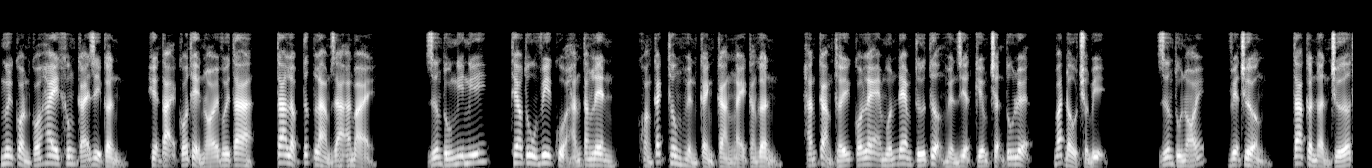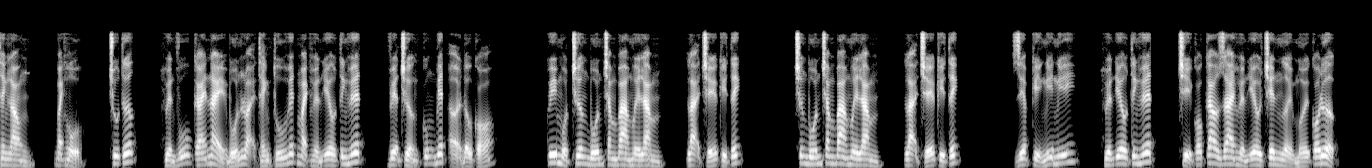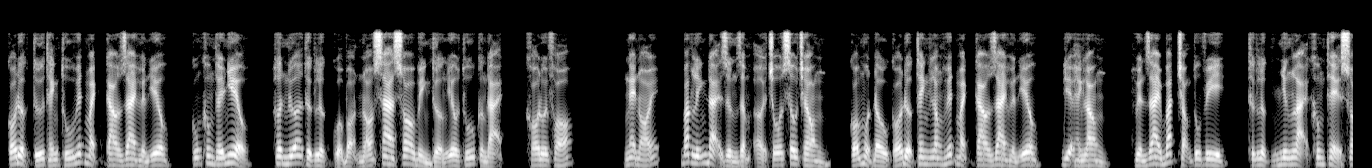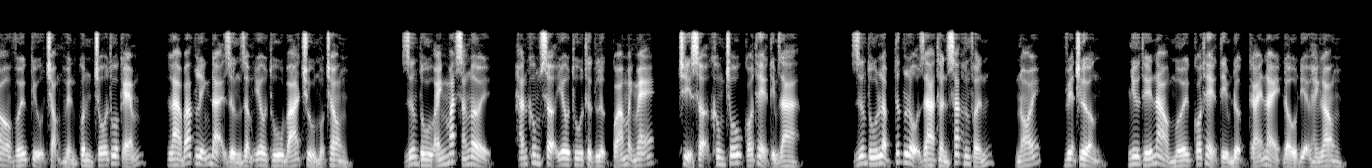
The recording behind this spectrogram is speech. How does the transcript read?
Ngươi còn có hay không cái gì cần hiện tại có thể nói với ta ta lập tức làm ra an bài. Dương tú nghĩ nghĩ theo tu vi của hắn tăng lên khoảng cách thông huyền cảnh càng ngày càng gần hắn cảm thấy có lẽ muốn đem tứ tượng huyền diện kiếm trận tu luyện bắt đầu chuẩn bị. Dương tú nói viện trưởng ta cần ẩn chứa thanh long bạch hổ chu tước huyền vũ cái này bốn loại thánh thú huyết mạch huyền yêu tinh huyết viện trưởng cũng biết ở đâu có. Quy một chương 435, lại chế kỳ tích chương 435, lại chế kỳ tích. Diệp kỳ nghĩ nghĩ huyền yêu tinh huyết chỉ có cao giai huyền yêu trên người mới có được có được tứ thánh thú huyết mạch cao giai huyền yêu cũng không thấy nhiều hơn nữa thực lực của bọn nó xa so bình thường yêu thú cường đại khó đối phó. Nghe nói bắc lĩnh đại rừng rậm ở chỗ sâu trong có một đầu có được thanh long huyết mạch cao giai huyền yêu địa hành long huyền giai bắt trọng tu vi thực lực nhưng lại không thể so với cựu trọng huyền quân chỗ thua kém là bắc lĩnh đại rừng rậm yêu thú bá chủ một trong. Dương tú ánh mắt sáng ngời hắn không sợ yêu thú thực lực quá mạnh mẽ chỉ sợ không chỗ có thể tìm ra dương tú lập tức lộ ra thần sắc hưng phấn, nói, viện trưởng, như thế nào mới có thể tìm được cái này đầu địa hành long?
